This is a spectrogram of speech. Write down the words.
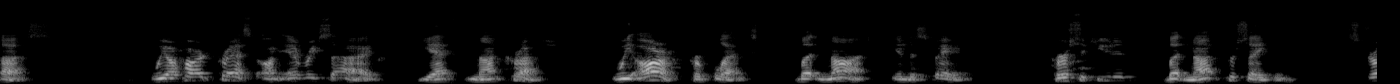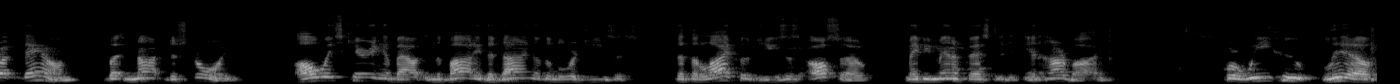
us. We are hard pressed on every side, yet not crushed. We are perplexed, but not in despair. Persecuted, but not forsaken. Struck down, but not destroyed. Always carrying about in the body the dying of the Lord Jesus, that the life of Jesus also may be manifested in our body. For we who live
